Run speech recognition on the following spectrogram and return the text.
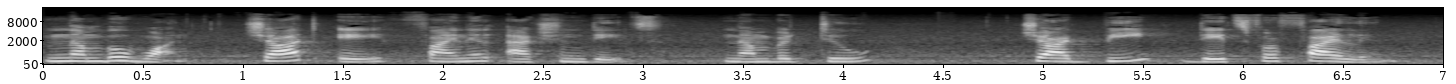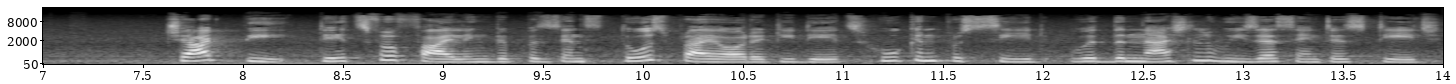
Number 1 Chart A Final Action Dates. Number 2 Chart B Dates for Filing. Chart B Dates for Filing represents those priority dates who can proceed with the National Visa Center stage.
